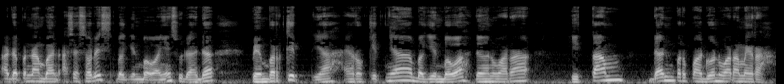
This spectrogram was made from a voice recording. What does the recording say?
ada penambahan aksesoris bagian bawahnya sudah ada bumper kit ya, aero kitnya bagian bawah dengan warna hitam dan perpaduan warna merah.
